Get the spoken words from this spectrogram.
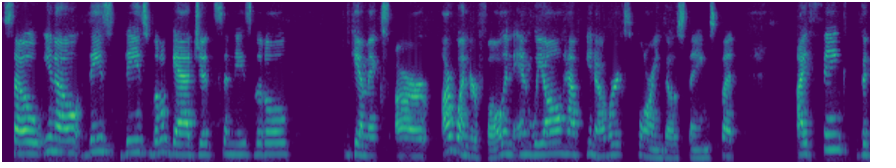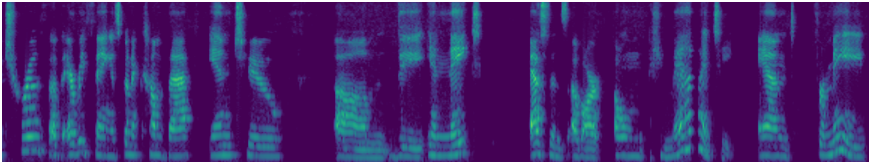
So you know these these little gadgets and these little gimmicks are are wonderful and and we all have you know we're exploring those things. But i think the truth of everything is going to come back into um, the innate essence of our own humanity. And for me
